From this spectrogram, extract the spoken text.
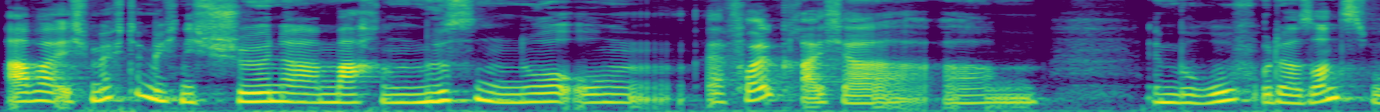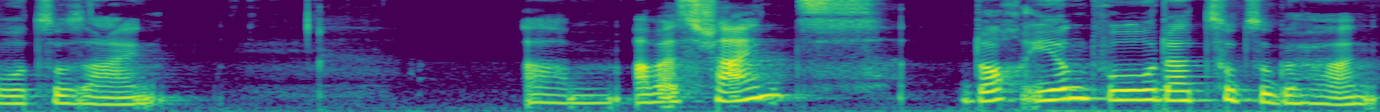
Aber ich möchte mich nicht schöner machen müssen, nur um erfolgreicher ähm, im Beruf oder sonst wo zu sein. Ähm, aber es scheint doch irgendwo dazu zu gehören.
